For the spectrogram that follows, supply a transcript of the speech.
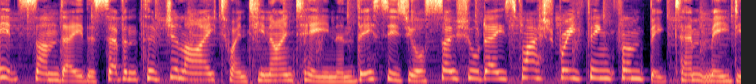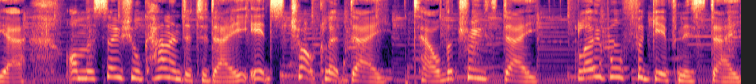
It's Sunday, the 7th of July 2019, and this is your Social Days flash briefing from Big Tent Media. On the social calendar today, it's Chocolate Day, Tell the Truth Day, Global Forgiveness Day,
